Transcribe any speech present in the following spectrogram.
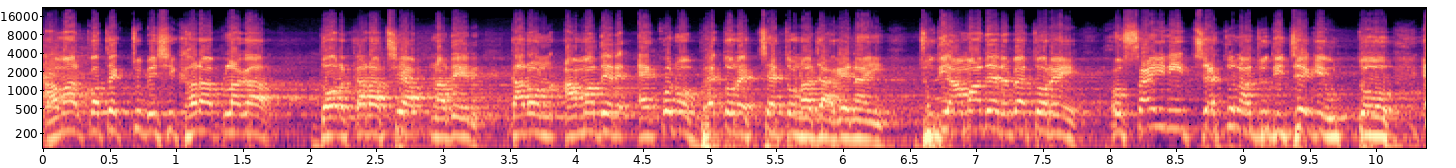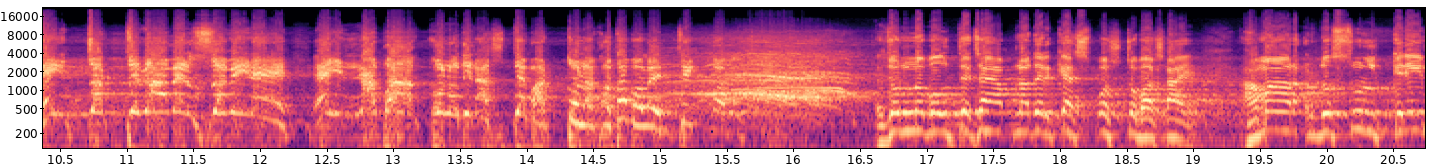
আমার কথা একটু বেশি খারাপ লাগা দরকার আছে আপনাদের, কারণ আমাদের এখনও ভেতরে চেতনা জাগে নাই যদি আমাদের ভেতরে হোসাইনি চেতনা যদি জেগে উঠত, এই চট্টগ্রামের জমিনে এই নাপাক কোনোদিন আসতে পারতো না, কথা বলেন ঠিক না? এজন্য বলতে চাই আপনাদেরকে স্পষ্ট ভাষায়, আমার রসুল করিম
